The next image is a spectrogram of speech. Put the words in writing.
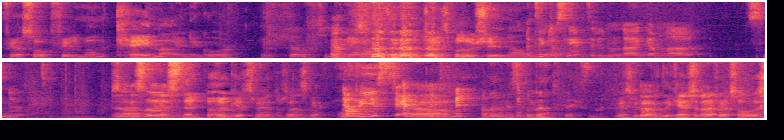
för jag såg filmen K9 igår. Som en gammal James Belushi. Jag tänkte eh, säga inte den där gamla snut. En, Så- en snutt på hugget som heter på svenska. Ja, just det. Um, Ja, den finns på Netflix nu. det finns väl där- det är kanske är därför jag såg det.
